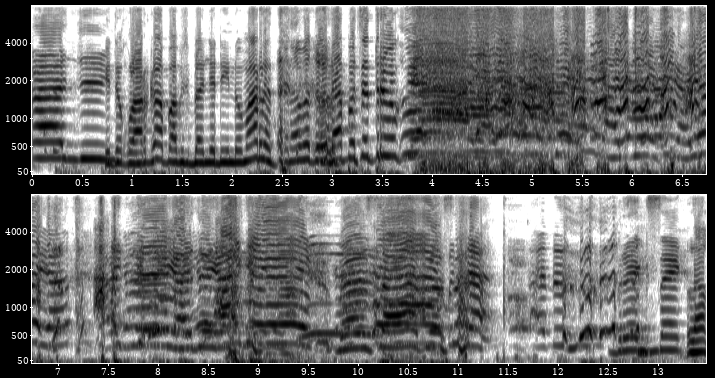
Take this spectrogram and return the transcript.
Anjing. Itu keluarga apa habis belanja di Indomaret? Kenapa tuh? Dapat setruk. Ya. Ya ya ya. Anjing, anjing, anjing. Bangsat, bangsat. Brengsek. Lah,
